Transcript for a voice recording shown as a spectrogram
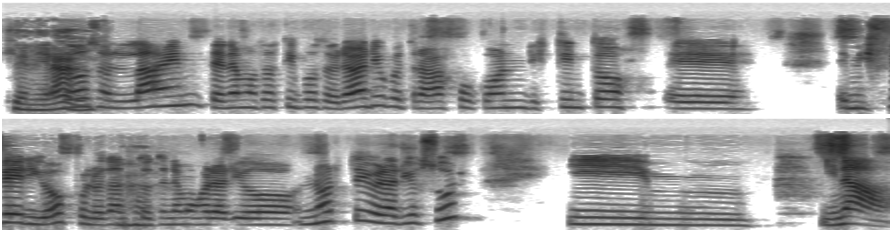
Genial. Todo es online. Tenemos dos tipos de horario, pues trabajo con distintos eh, hemisferios, por lo tanto tenemos horario norte y horario sur. Y, nada,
